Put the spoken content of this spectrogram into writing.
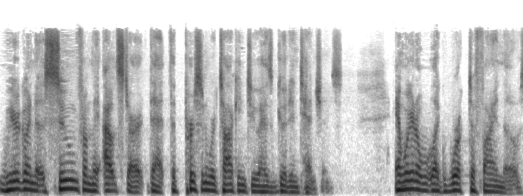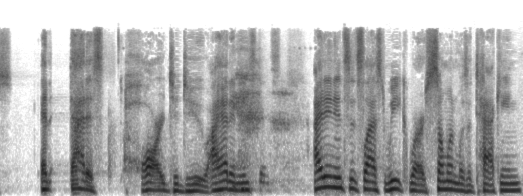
we're going to assume from the outstart that the person we're talking to has good intentions. And we're going to like work to find those and that is hard to do i had an instance i had an instance last week where someone was attacking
